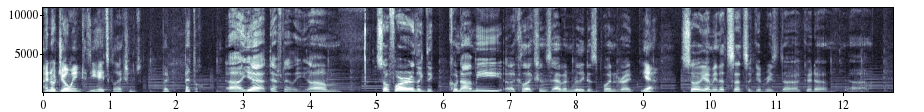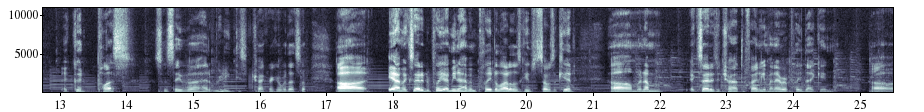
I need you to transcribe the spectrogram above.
I know Joe ain't because he hates collections, but Beto, Uh, yeah, definitely. Um, so far, like the Konami uh, collections haven't really disappointed, right? yeah, So yeah, I mean that's that's a good reason, uh, good uh, uh, a good plus since they've uh, had a pretty decent track record with that stuff. Uh, yeah, I'm excited to play. I mean, I haven't played a lot of those games since I was a kid, um, and I'm excited to try out the fighting game. I never played that game. Uh,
